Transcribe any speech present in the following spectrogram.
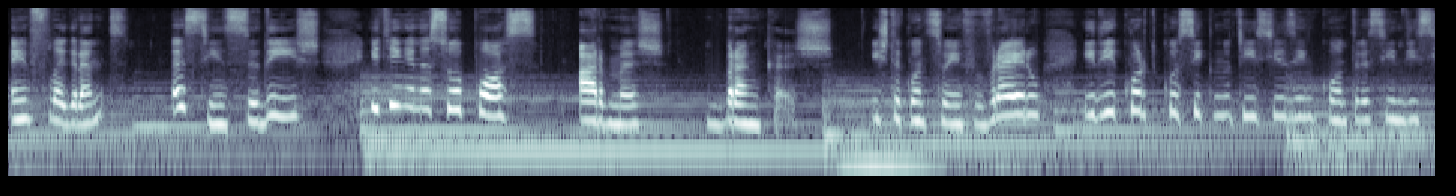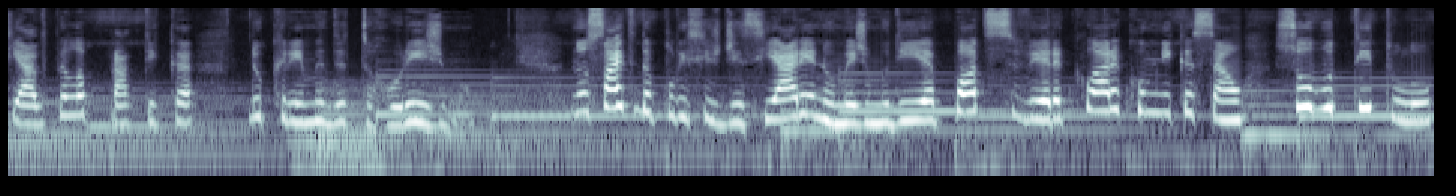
em flagrante, assim se diz, e tinha na sua posse armas brancas. Isto aconteceu em fevereiro e, de acordo com a SIC Notícias, encontra-se indiciado pela prática do crime de terrorismo. No site da Polícia Judiciária, no mesmo dia, pode-se ver a clara comunicação sob o título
